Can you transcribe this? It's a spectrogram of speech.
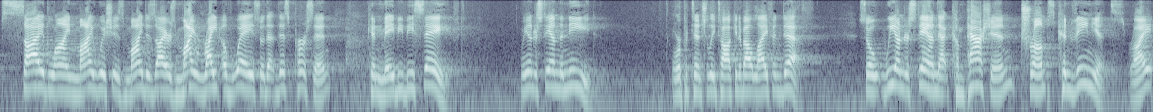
sideline my wishes, my desires, my right of way so that this person can maybe be saved. We understand the need. We're potentially talking about life and death. So we understand that compassion trumps convenience, right?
